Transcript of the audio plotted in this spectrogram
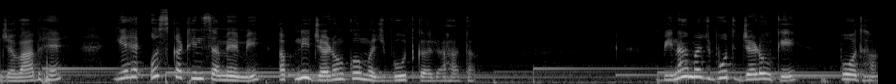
जवाब है, यह उस कठिन समय में अपनी जड़ों को मज़बूत कर रहा था। बिना मज़बूत जड़ों के पौधा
